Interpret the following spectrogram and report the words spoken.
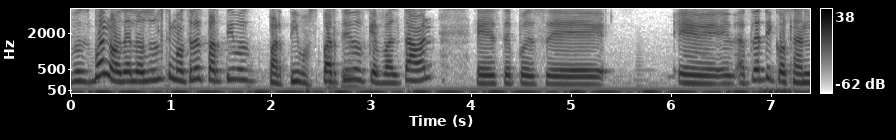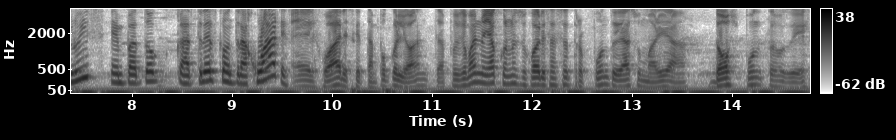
pues bueno, de los últimos tres partidos, partidos, partidos que faltaban, este, pues eh, eh, Atlético San Luis empató a tres contra Juárez. El Juárez, que tampoco levanta. Pues bueno, ya con eso Juárez hace otro punto, ya sumaría dos puntos de,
